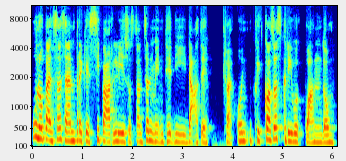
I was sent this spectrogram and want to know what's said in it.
uno pensa sempre che si parli sostanzialmente di date cioè ogni, che cosa scrivo e quando.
